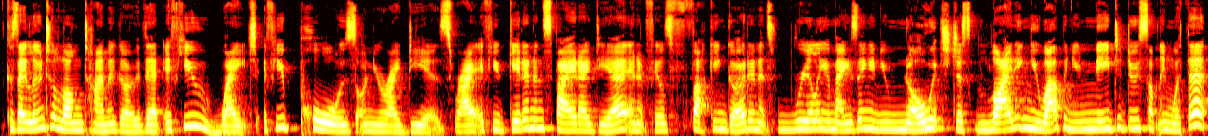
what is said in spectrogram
Because I learned a long time ago that if you wait, if you pause on your ideas, right? If you get an inspired idea and it feels fucking good and it's really amazing and you know it's just lighting you up and you need to do something with it,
